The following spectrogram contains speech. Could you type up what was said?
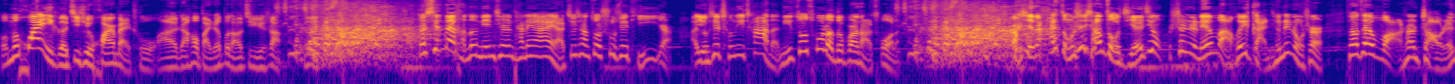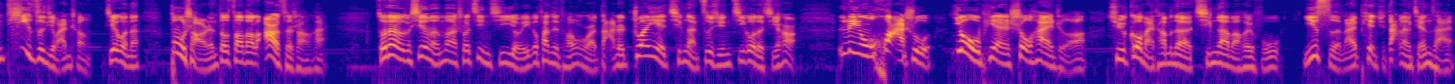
我们换一个继续花样百出啊，然后百折不挠继续上。那现在很多年轻人谈恋爱呀，就像做数学题一样啊，有些成绩差的，你做错了都不知道哪错了。而且呢，还总是想走捷径，甚至连挽回感情这种事儿，都要在网上找人替自己完成。结果呢，不少人都遭到了二次伤害。昨天有个新闻嘛，说近期有一个犯罪团伙打着专业情感咨询机构的旗号，利用话术诱骗受害者去购买他们的情感挽回服务。以此来骗取大量钱财。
